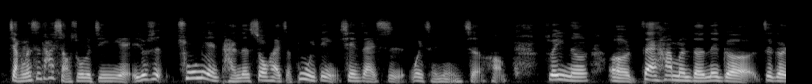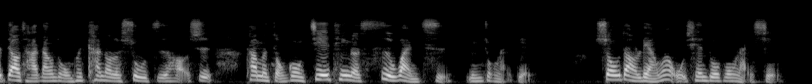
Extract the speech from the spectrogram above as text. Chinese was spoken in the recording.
讲的是他小时候的经验，也就是出面谈的受害者不一定现在是未成年者哈。所以呢，呃，在他们的那个这个调查当中，我们会看到的数字哈，是他们总共接听了四万次民众来电，收到两万五千多封来信，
